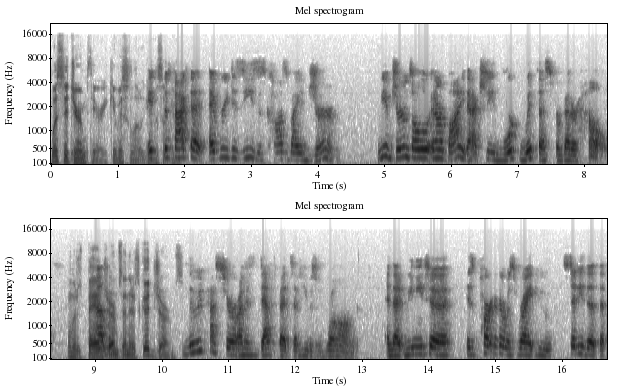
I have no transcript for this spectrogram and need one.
What's the germ theory? Give us a little. Give It's us the a fact that every disease is caused by a germ. We have germs all in our body that actually work with us for better health. well, there's bad Uh, germs and there's good germs. Louis Pasteur on his deathbed said he was wrong, and that we need to. His partner was right, who studied that the,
